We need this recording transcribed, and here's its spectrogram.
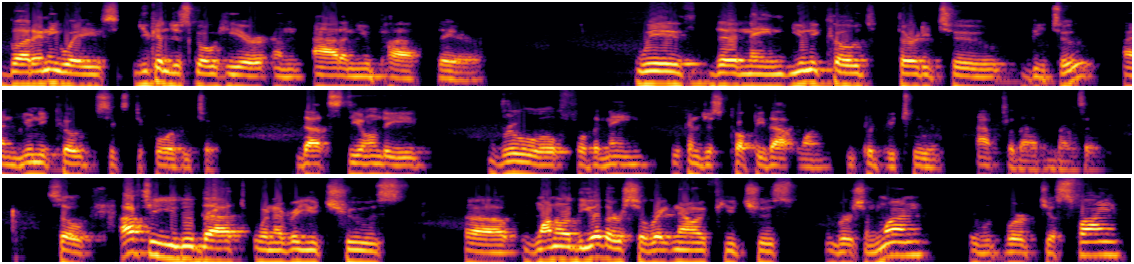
But anyways, you can just go here and add a new path there with the name Unicode 32B2 and Unicode 64B2. That's the only rule for the name. You can just copy that one and put B2 after that, and that's it. So after you do that, whenever you choose uh, one or the other, so right now, if you choose version one, it would work just fine.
